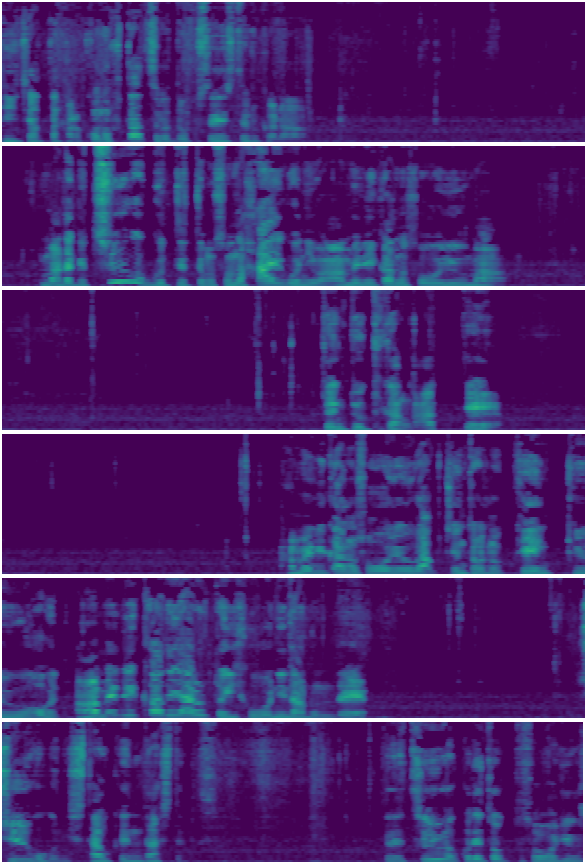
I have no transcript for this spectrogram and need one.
引いちゃったから、この二つが独占してるから、まあだけど中国って言ってもその背後にはアメリカのそういうまあ、研究機関があって、アメリカのそういうワクチンとかの研究をアメリカでやると違法になるんで、中国に下請けに出してるんです。で、中国でちょっとそういう、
